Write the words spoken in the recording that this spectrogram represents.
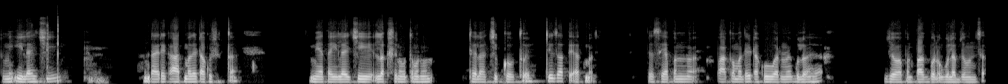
तुम्ही इलायची डायरेक्ट आतमध्ये टाकू शकता. मी आता इलायची लक्ष नव्हतं म्हणून त्याला चिपकवतोय. ते जाते आतमध्ये. तसे आपण पाकामध्ये टाकू वरण गुलाब जेव्हा आपण पाक बनवू गुलाबजामुनचा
